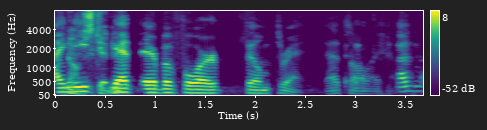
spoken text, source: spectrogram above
I no, need to get there before film threat. That's all I have. And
